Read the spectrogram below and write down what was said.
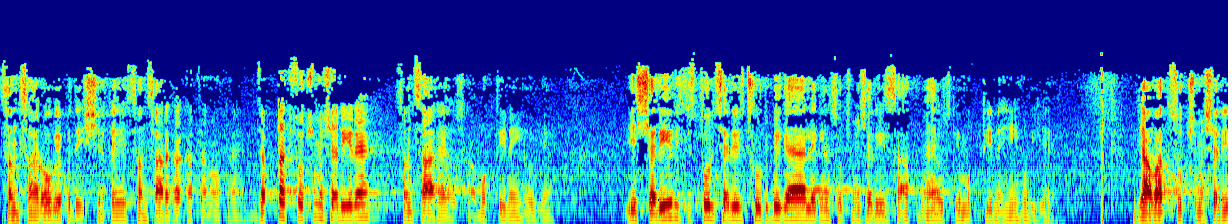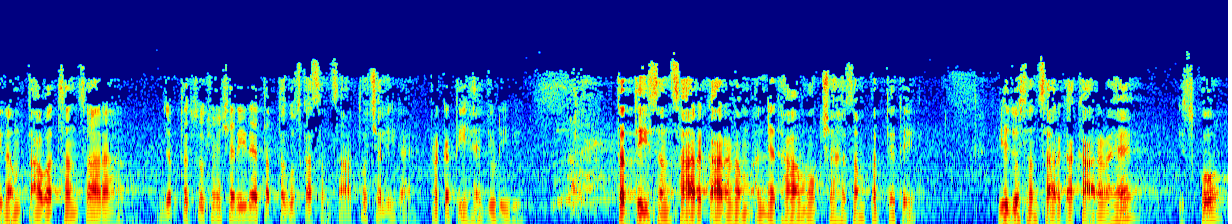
संसारो व्यपदिश्यते। संसार का कथन होता है। जब तक सूक्ष्म शरीर है, संसार है, उसका मुक्ति नहीं हुई है। ये शरीर, स्थूल शरीर छूट भी गया, लेकिन सूक्ष्म शरीर साथ में है, उसकी मुक्ति नहीं हुई है। यावत सूक्ष्म शरीरम, तावत संसार। जब तक सूक्ष्म शरीर है, तब तक उसका संसार तो चल ही रहा है। प्रकृति है जुड़ी हुई। तद्धि संसार कारणम, अन्यथा मोक्ष संपद्यते। ये जो संसार का कारण है, इसको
